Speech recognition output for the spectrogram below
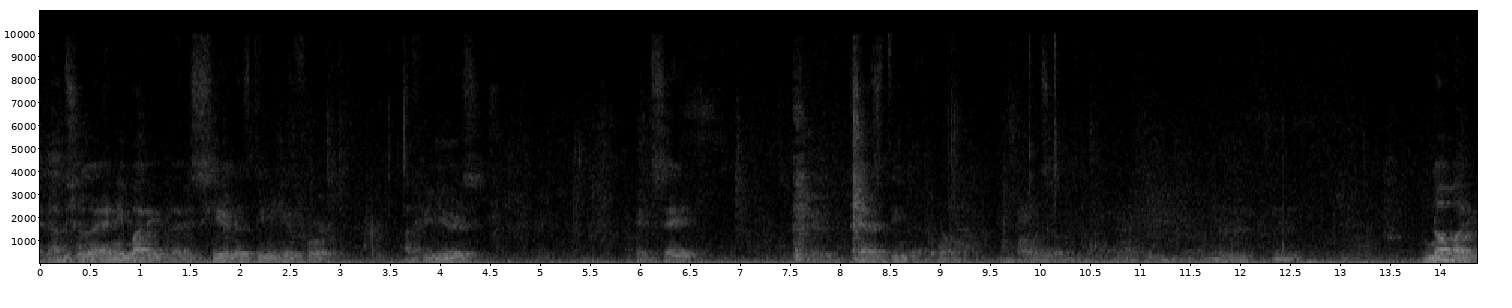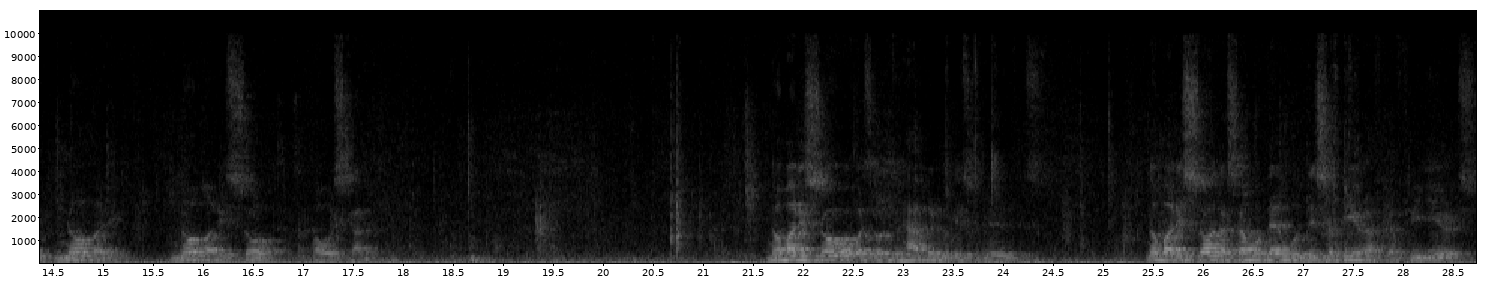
And I'm sure that anybody that is here that's been here for a few years and say, no, was Nobody, nobody, nobody saw what was coming. Nobody saw what was going to happen with these communities. Nobody saw that some of them will disappear after a few years.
